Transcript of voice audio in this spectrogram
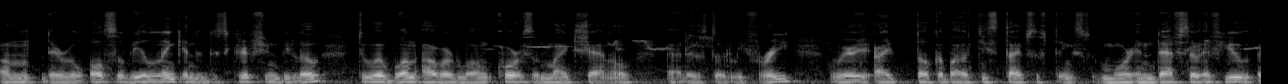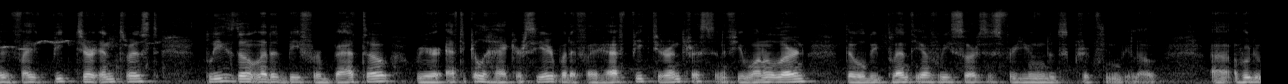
Um, there will also be a link in the description below to a one hour long course on my channel uh, that is totally free where I talk about these types of things more in depth. So if you, if I piqued your interest, Please don't let it be for Bato. We are ethical hackers here, but if I have piqued your interest and if you want to learn, there will be plenty of resources for you in the description below. Uh, who, do,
